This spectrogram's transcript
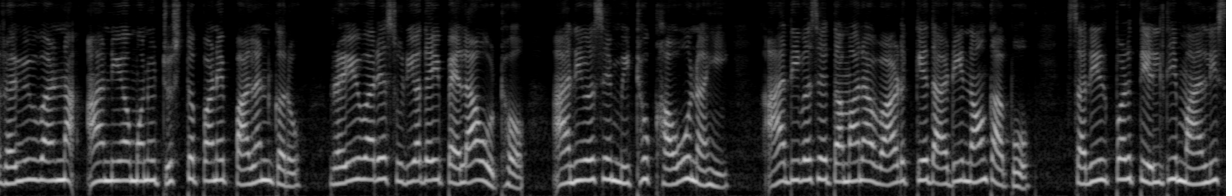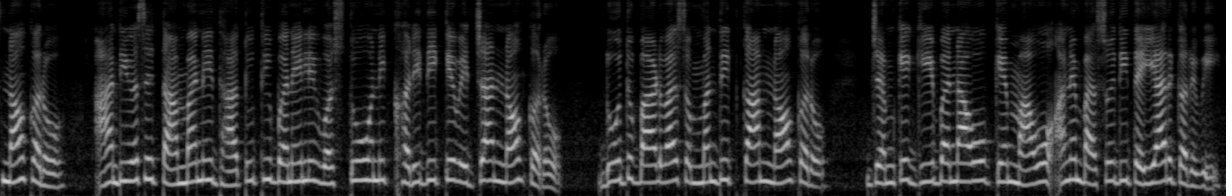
રવિવારના આ નિયમોનું ચુસ્તપણે પાલન કરો. રવિવારે સૂર્યોદય પહેલાં ઉઠો. આ દિવસે મીઠું ખાવું નહીં. આ દિવસે તમારા વાળ કે દાઢી ન કાપો. શરીર પર તેલથી માલિશ ન કરો. આ દિવસે તાંબાની ધાતુથી બનેલી વસ્તુઓની ખરીદી કે વેચાણ ન કરો. દૂધ બાળવા સંબંધિત કામ ન કરો. જેમ કે ઘી બનાવો કે માવો અને બાસુંદી તૈયાર કરવી.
